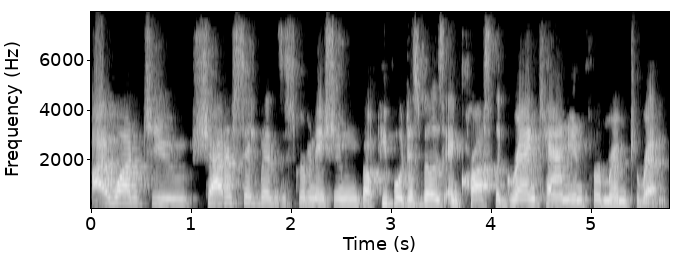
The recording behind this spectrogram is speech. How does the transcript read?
I want to shatter stigma and discrimination about people with disabilities and cross the Grand Canyon from rim to rim.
